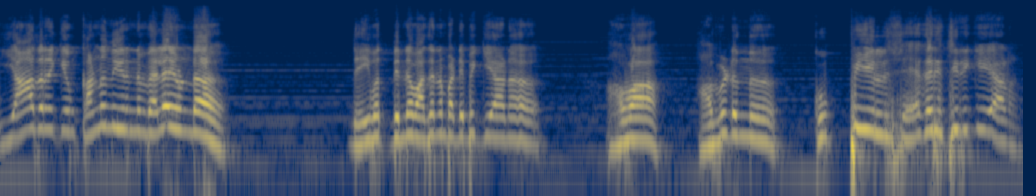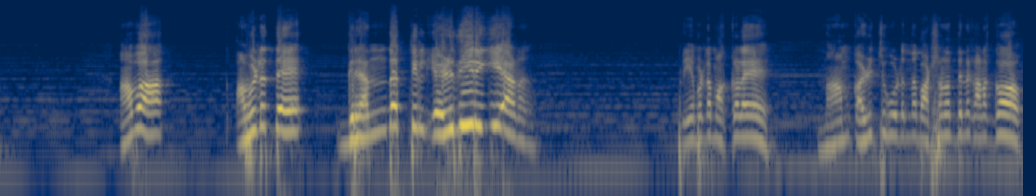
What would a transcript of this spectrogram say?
യാതനയ്ക്കും കണ്ണുനീരിനും വിലയുണ്ട്. ദൈവത്തിന്റെ വചനം പഠിപ്പിക്കുകയാണ്. അവ അവിടുന്ന് കുപ്പിയിൽ ശേഖരിച്ചിരിക്കുകയാണ്. അവ അവിടുത്തെ ഗ്രന്ഥത്തിൽ എഴുതിയിരിക്കുകയാണ്. പ്രിയപ്പെട്ട മക്കളെ നാം കഴിച്ചു കൂടുന്ന ഭക്ഷണത്തിന്റെ കണക്കോ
